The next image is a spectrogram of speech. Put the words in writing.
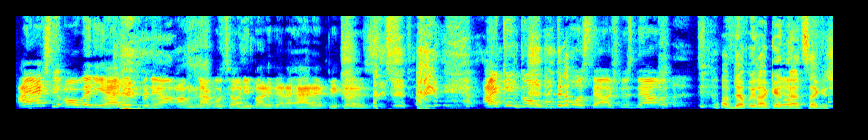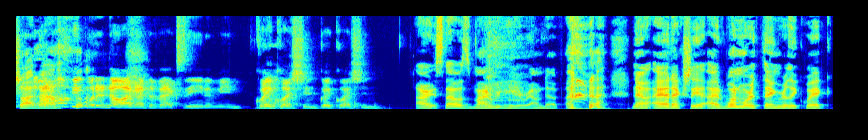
I actually already had it, but now I'm not gonna tell anybody that I had it because I can go multiple establishments now. I'm definitely not getting that second shot now. I don't want people to know I got the vaccine. I mean, great question, great question. All right, so that was my media roundup. no, I had actually I had one more thing really quick.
